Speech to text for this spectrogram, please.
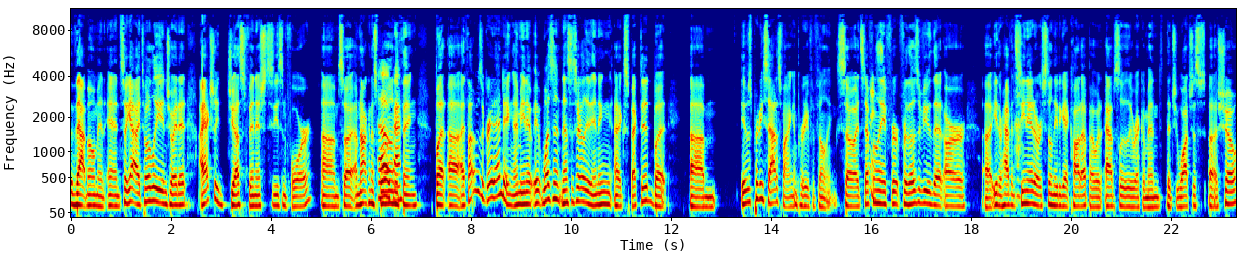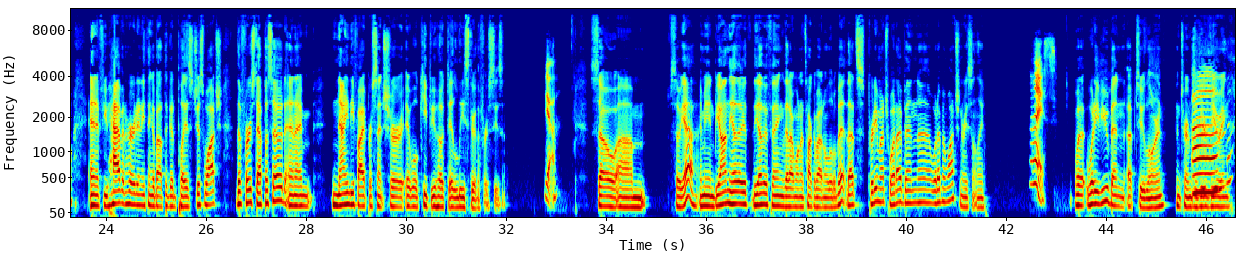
that moment. And so, yeah, I totally enjoyed it. I actually just finished season four. Um, so I, I'm not going to spoil Oh, okay. anything, but, uh, I thought it was a great ending. I mean, it, it wasn't necessarily the ending I expected, but, um, it was pretty satisfying and pretty fulfilling. So it's definitely for, for those of you that are, uh, either haven't seen it or still need to get caught up, I would absolutely recommend that you watch this uh, show. And if you haven't heard anything about The Good Place, just watch the first episode, and I'm 95% sure it will keep you hooked at least through the first season. yeah. So, um, so yeah, I mean, beyond the other the other thing that I want to talk about in a little bit, that's pretty much what I've been uh, what I've been watching recently. Nice. What what have you been up to, Lauren, in terms of Um, your viewing?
